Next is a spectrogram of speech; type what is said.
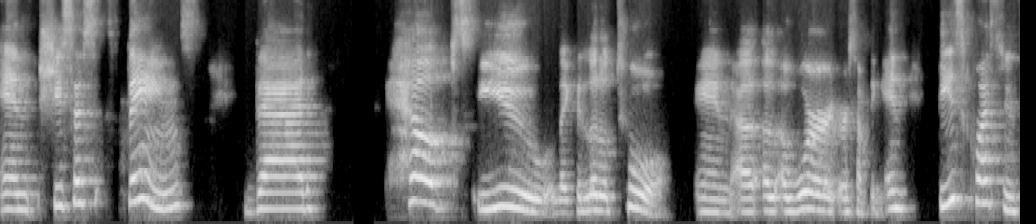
And she says things that helps you like a little tool and a, a, word or something. And these questions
